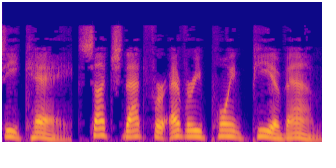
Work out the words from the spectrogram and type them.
CK such that for every point P of M,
